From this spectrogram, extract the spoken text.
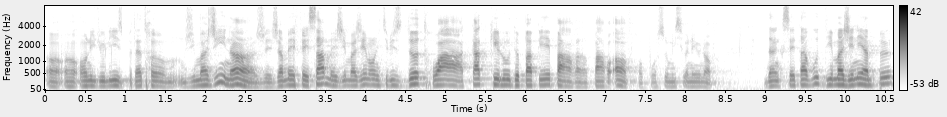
on, utilise peut-être, j'imagine, hein, j'ai jamais fait ça, mais j'imagine on utilise 2, 3, 4 kilos de papier par, par offre pour soumissionner une offre. Donc c'est à vous d'imaginer un peu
